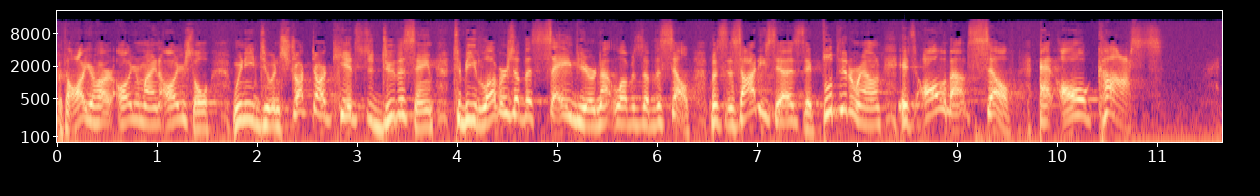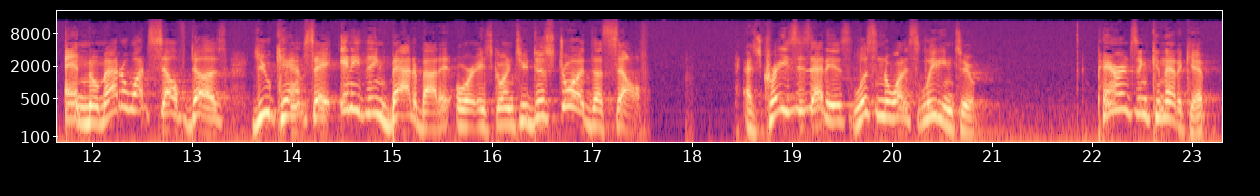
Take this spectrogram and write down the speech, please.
With all your heart, all your mind, all your soul. We need to instruct our kids to do the same, to be lovers of the Savior, not lovers of the self. But society says, they flipped it around, it's all about self at all costs. And no matter what self does, you can't say anything bad about it or it's going to destroy the self. As crazy as that is, listen to what it's leading to. Parents in Connecticut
